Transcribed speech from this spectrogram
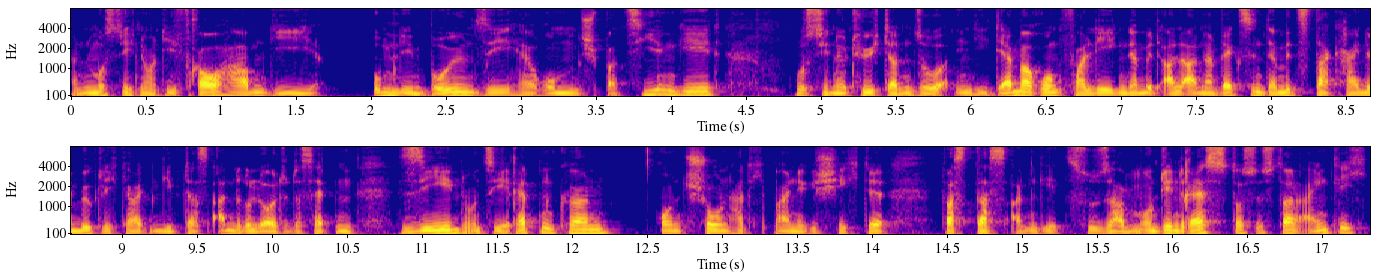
Dann musste ich noch die Frau haben, die um den Bullensee herum spazieren geht. Muss sie natürlich dann so in die Dämmerung verlegen, damit alle anderen weg sind, damit es da keine Möglichkeiten gibt, dass andere Leute das hätten sehen und sie retten können. Und schon hatte ich meine Geschichte, was das angeht, zusammen. Und den Rest, das ist dann eigentlich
